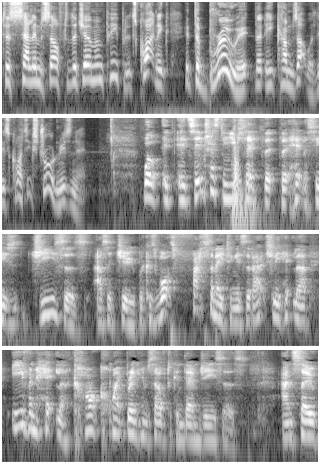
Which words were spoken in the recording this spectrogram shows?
to sell himself to the German people. It's quite an, it, the brew it, that he comes up with is quite extraordinary, isn't it? Well, it, it's interesting you said that, that Hitler sees Jesus as a Jew because what's fascinating is that actually Hitler, even Hitler, can't quite bring himself to condemn Jesus. And so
